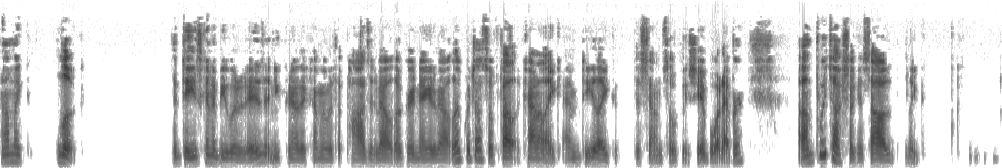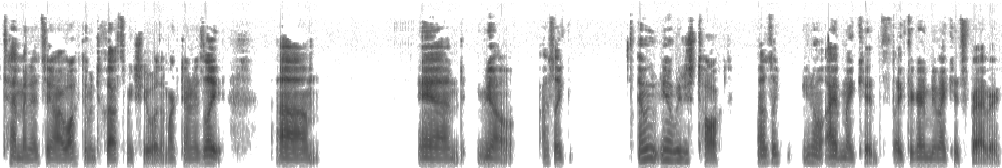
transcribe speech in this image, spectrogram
and I'm like, look, the day's gonna be what it is, and you can either come in with a positive outlook or a negative outlook, which also felt kind of like empty. Like this sounds so cliche, but whatever. Um, but we talked for like a solid like ten minutes. You know, I walked him into class to make sure he wasn't marked down as late. Um, and you know, I was like, and we, you know, we just talked. I was like, you know, I have my kids. Like they're gonna be my kids forever.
